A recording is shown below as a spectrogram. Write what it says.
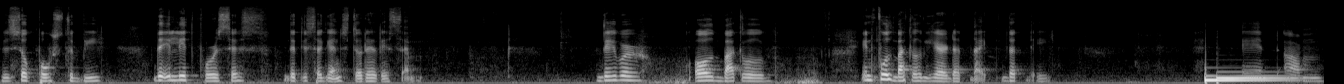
is supposed to be the elite forces that is against terrorism. They were all battle in full battle gear that night, that day. And um,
